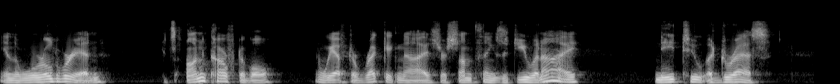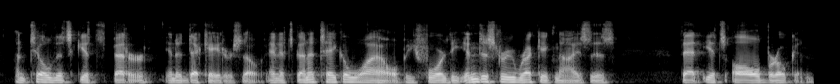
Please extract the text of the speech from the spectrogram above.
in the world we're in. It's uncomfortable, and we have to recognize there's some things that you and I need to address until this gets better in a decade or so. And it's going to take a while before the industry recognizes that it's all broken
